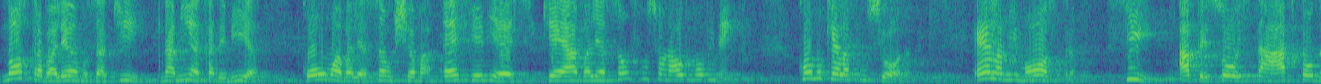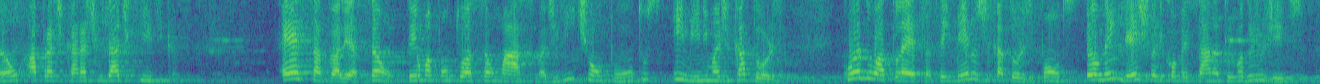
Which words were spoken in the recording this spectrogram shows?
Nós trabalhamos aqui na minha academia com uma avaliação que chama FMS, que é a avaliação funcional do movimento. Como que ela funciona? Ela me mostra se a pessoa está apta ou não a praticar atividades físicas. Essa avaliação tem uma pontuação máxima de 21 pontos e mínima de 14. Quando o atleta tem menos de 14 pontos, eu nem deixo ele começar na turma do jiu-jitsu.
